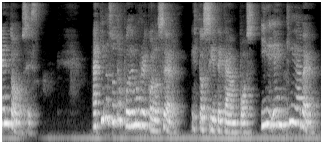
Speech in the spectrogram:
Entonces, aquí nosotros podemos reconocer estos siete campos. ¿Y en qué? A ver,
